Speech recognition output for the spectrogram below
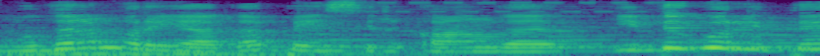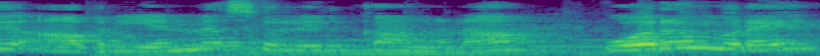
முதல் முறையாக பேசியிருக்காங்க. இது குறித்து அவர் என்ன சொல்லிருக்காங்கன்னா ஒரு முறை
